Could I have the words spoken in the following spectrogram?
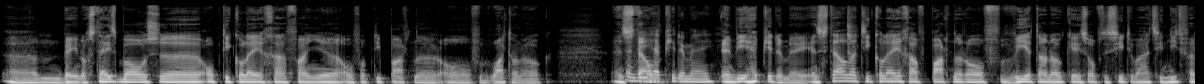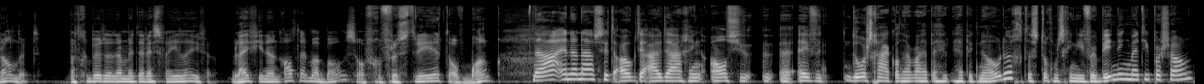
Ehm, ben je nog steeds boos eh, op die collega van je of op die partner of wat dan ook? En wie heb je ermee? En wie heb je ermee? En stel dat die collega of partner of wie het dan ook is of de situatie niet verandert. Wat gebeurt er dan met de rest van je leven? Blijf je dan altijd maar boos of gefrustreerd of bang? Nou, en daarnaast zit ook de uitdaging als je eh, even doorschakelt naar waar heb, heb ik nodig. Dat is toch misschien die verbinding met die persoon.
